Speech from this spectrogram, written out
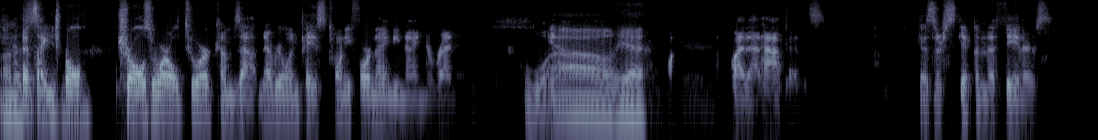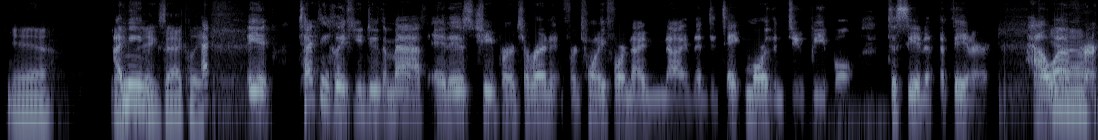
on a That's like. Troll Trolls World Tour comes out and everyone pays twenty four ninety nine to rent it. wow yeah Why that happens? Because they're skipping the theaters. yeah I mean, exactly It, technically, if you do the math, it is cheaper to rent it for twenty four ninety nine than to take more than two people to see it at the theater. However,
